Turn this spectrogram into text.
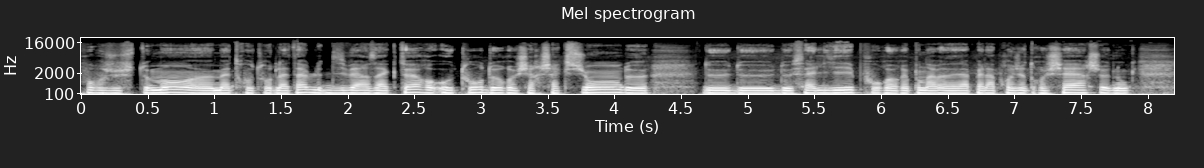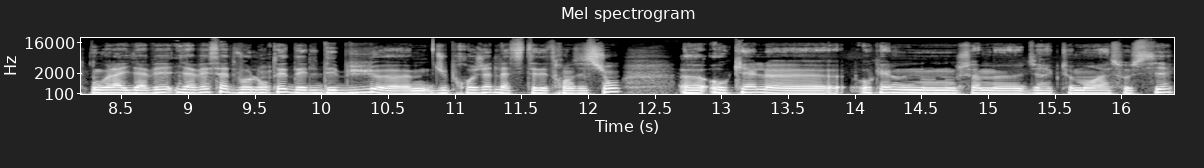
pour justement euh, mettre autour de la table divers acteurs autour de recherche-action, de, de, de, s'allier pour répondre à des appels à projets de recherche. Donc, donc voilà, il y, avait, y avait cette volonté dès le début du projet de la Cité des Transitions auquel, auquel nous nous sommes directement associés.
